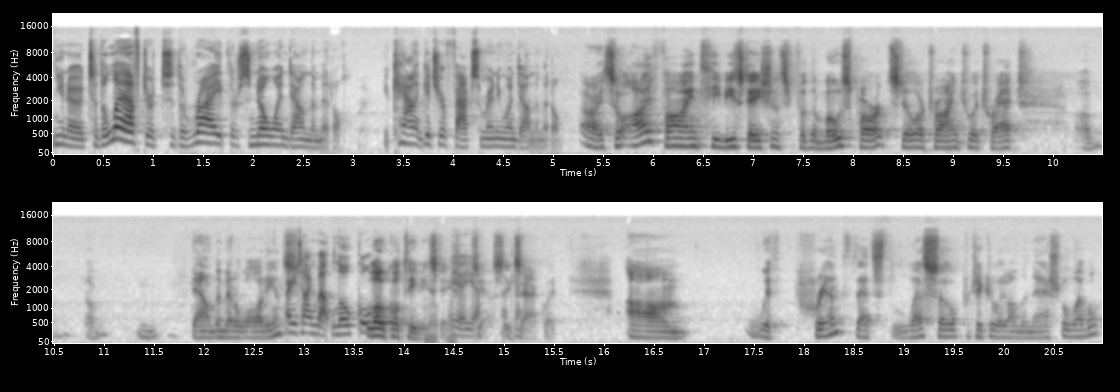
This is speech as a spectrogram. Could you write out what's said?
you know, to the left or to the right. There's no one down the middle. You can't get your facts from anyone down the middle. All right, so I find TV stations, for the most part, still are trying to attract a, a down the middle audience. Are you talking about local? Local TV stations, Yeah, yeah, yes, okay. exactly. Um, with print, that's less so, particularly on the national level.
